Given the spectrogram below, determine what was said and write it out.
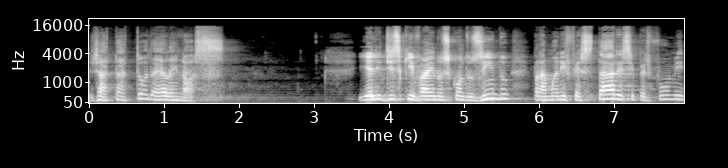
já está toda ela em nós. E ele diz que vai nos conduzindo para manifestar esse perfume,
